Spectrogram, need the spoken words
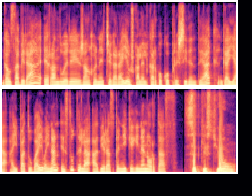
Gauza bera, errandu ere Jean Jean Etxegarai Euskal Elkarkoko presidenteak gaia aipatu bai, baina ez dutela adierazpenik eginen hortaz. Cette question,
